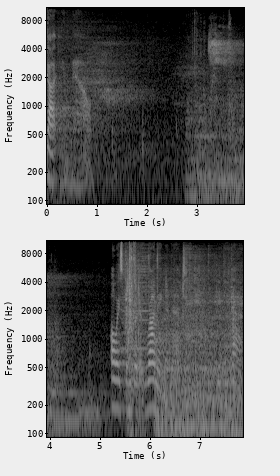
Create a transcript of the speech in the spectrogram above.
Got you now. Always been good at running, Annette. Give you that.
